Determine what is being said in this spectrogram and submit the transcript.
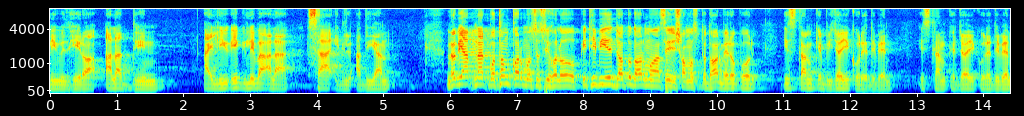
লিউদ হিরো আলাদ্দিন আই লিউ ইগলিবা আলা সা ইদিল আদিয়ান। নবী আপনার প্রথম কর্মসূচি হলো পৃথিবীর যত ধর্ম আছে সমস্ত ধর্মের ওপর ইসলামকে বিজয়ী করে দিবেন। ইসলামকে জয় করে দিবেন।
